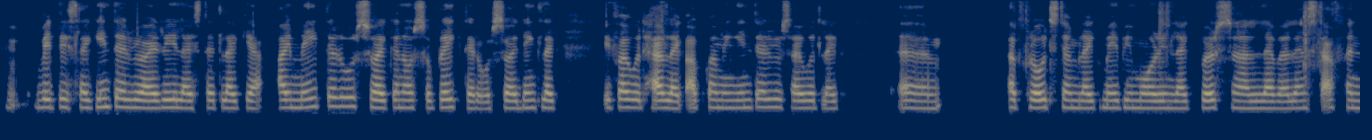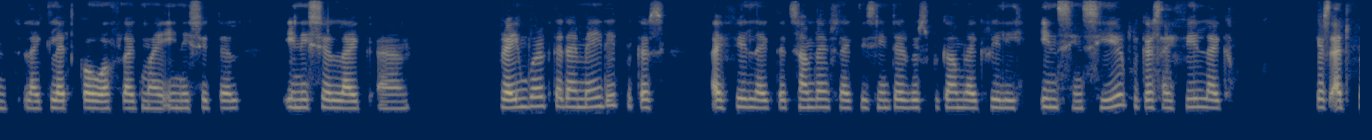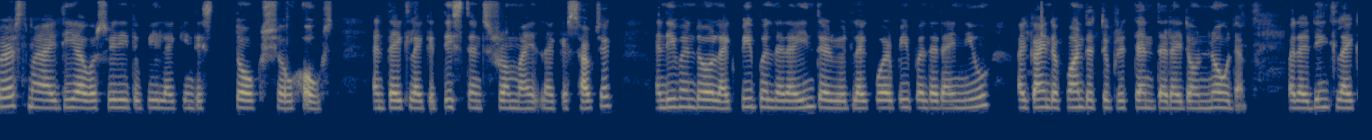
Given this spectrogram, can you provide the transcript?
with this like interview i realized that like yeah i made the rules so i can also break the rules. So i think like if i would have like upcoming interviews i would like um, approach them like maybe more in like personal level and stuff and like let go of like my initial initial like um, framework that i made it because i feel like that sometimes like these interviews become like really insincere because i feel like because at first my idea was really to be like in this talk show host and take like a distance from my like a subject. And even though like people that i interviewed like were people that i knew i kind of wanted to pretend that i don't know them. But i think like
